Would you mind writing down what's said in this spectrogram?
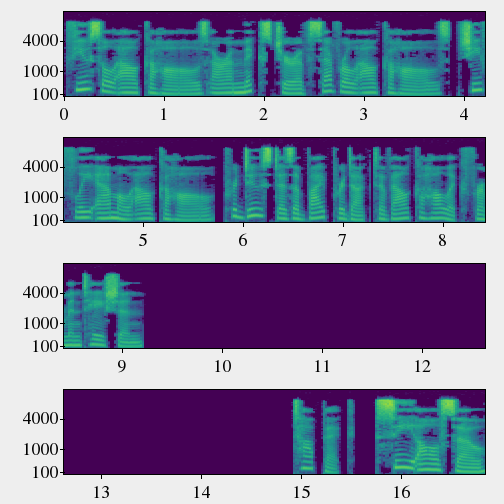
Fusel alcohols are a mixture of several alcohols chiefly amyl alcohol produced as a byproduct of alcoholic fermentation. Topic. See also.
